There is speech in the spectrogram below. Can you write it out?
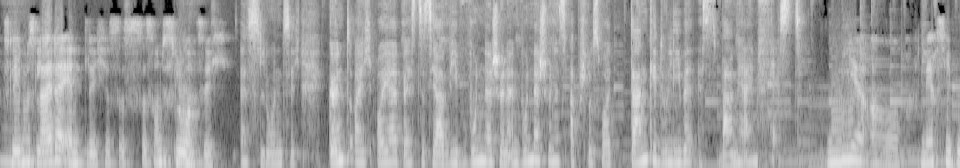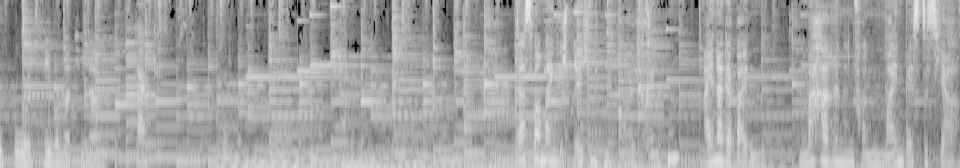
Das mm. Leben ist leider endlich es ist, es, und es lohnt sich. Es lohnt sich. Gönnt euch euer bestes Jahr. Wie wunderschön. Ein wunderschönes Abschlusswort. Danke, du Liebe. Es war mir ein Fest. Mir auch. Merci beaucoup, liebe Martina. Das war mein Gespräch mit Nicole Franken, einer der beiden Macherinnen von Mein bestes Jahr.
